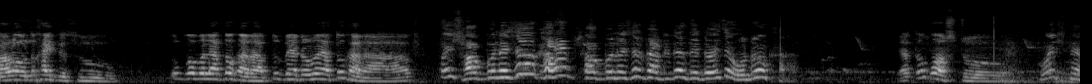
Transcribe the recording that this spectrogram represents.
ভালো মন্দ খাইতেছু। তোর কপাল এত খারাপ তোর বেটারও এত খারাপ। ওই সব বনেছেও খারাপ সব বনেছে বেটিটা যেটা হয়েছে ওটাও খারাপ। এত কষ্ট। কইস না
